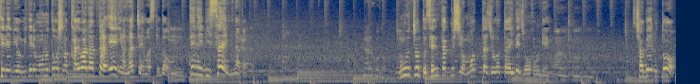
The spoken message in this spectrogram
テレビを見てる者同士の会話だったら A にはなっちゃいますけど、うん。テレビさえ見なかっなるほたもうちょっと選択肢を持った状態で情報源を。どうんうん。喋ると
